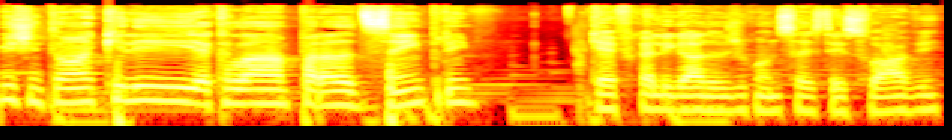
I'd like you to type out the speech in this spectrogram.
Bicho, então é aquele, aquela parada de sempre. Quer ficar ligado de quando sai Stay Suave?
